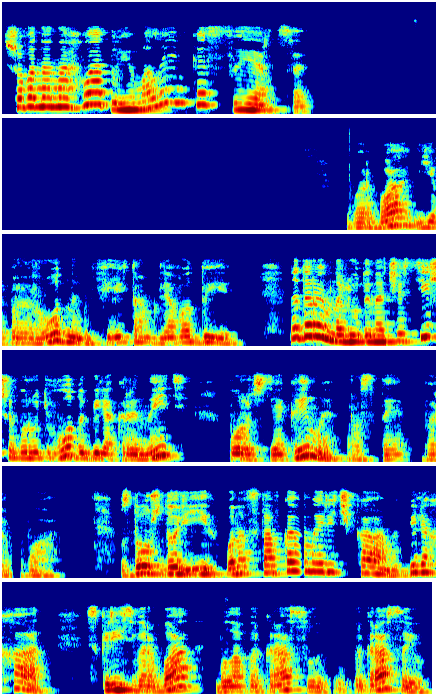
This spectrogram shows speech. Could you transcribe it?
що вона нагадує маленьке серце. Верба є природним фільтром для води. Недаремно люди найчастіше беруть воду біля криниць, поруч з якими росте верба. Вздовж доріг, понад ставками і річками, біля хат, скрізь верба була прикрасою, прикрасою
